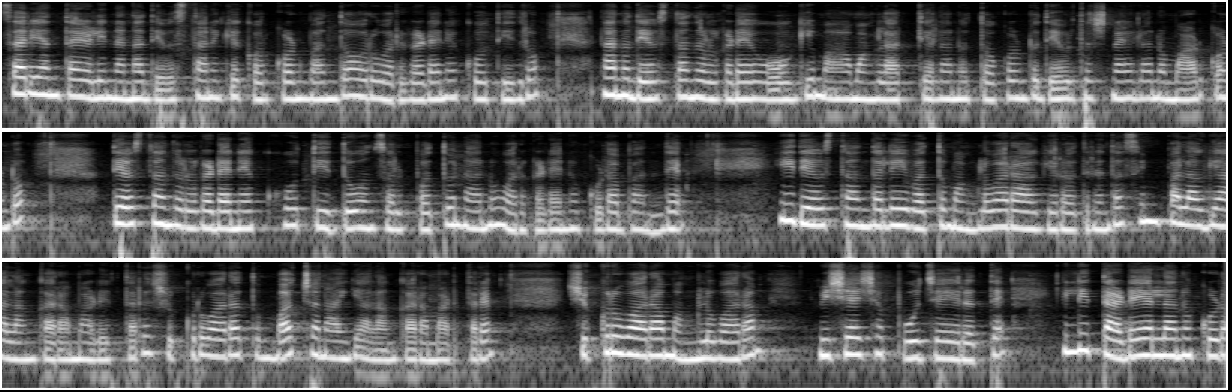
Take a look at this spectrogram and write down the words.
ಸರಿ ಅಂತ ಹೇಳಿ ನನ್ನ ದೇವಸ್ಥಾನಕ್ಕೆ ಕರ್ಕೊಂಡು ಬಂದು ಅವರು ಹೊರಗಡೆನೇ ಕೂತಿದ್ರು. ನಾನು ದೇವಸ್ಥಾನದ ಒಳಗಡೆ ಹೋಗಿ ಮಹಾಮಂಗಳಾರತಿ ಎಲ್ಲನೂ ತೊಗೊಂಡು, ದೇವ್ರ ದರ್ಶನ ಎಲ್ಲನೂ ಮಾಡಿಕೊಂಡು ದೇವಸ್ಥಾನದ ಒಳಗಡೆನೇ ಕೂತಿದ್ದು. ಒಂದು ಸ್ವಲ್ಪ ಹೊತ್ತು ನಾನು ಹೊರಗಡೆನೂ ಕೂಡ ಬಂದೆ. ಈ ದೇವಸ್ಥಾನದಲ್ಲಿ ಇವತ್ತು ಮಂಗಳವಾರ ಆಗಿರೋದ್ರಿಂದ ಸಿಂಪಲ್ಲಾಗಿ ಅಲಂಕಾರ ಮಾಡಿರ್ತಾರೆ. ಶುಕ್ರವಾರ ತುಂಬ ಚೆನ್ನಾಗಿ ಅಲಂಕಾರ ಮಾಡ್ತಾರೆ. ಶುಕ್ರವಾರ, ಮಂಗಳವಾರ ವಿಶೇಷ ಪೂಜೆ ಇರುತ್ತೆ. ಇಲ್ಲಿ ತಡೆ ಎಲ್ಲನೂ ಕೂಡ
